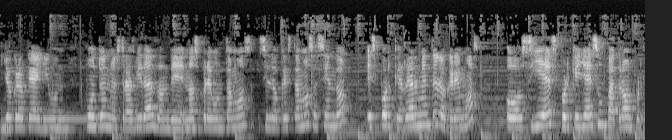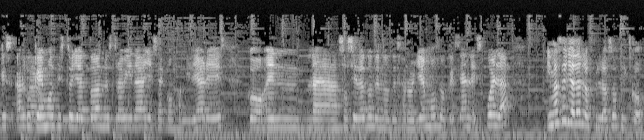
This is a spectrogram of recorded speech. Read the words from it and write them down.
yo creo que hay un punto en nuestras vidas donde nos preguntamos si lo que estamos haciendo es porque realmente lo queremos o si es porque ya es un patrón, porque es algo que hemos visto ya toda nuestra vida, ya sea con familiares, con, en la sociedad donde nos desarrollemos, lo que sea en la escuela, y más allá de lo filosófico,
